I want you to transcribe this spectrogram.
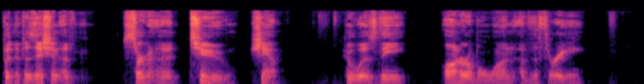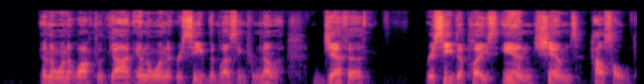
put in a position of servanthood to Shem, who was the honorable one of the three and the one that walked with God and the one that received the blessing from Noah. Japheth received a place in Shem's household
